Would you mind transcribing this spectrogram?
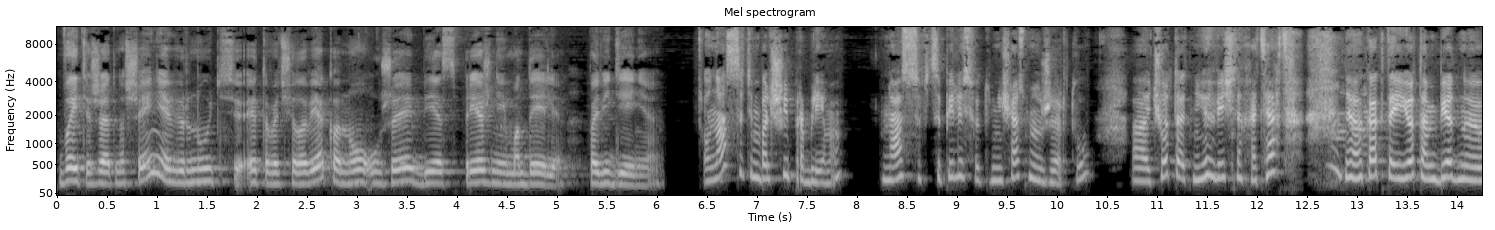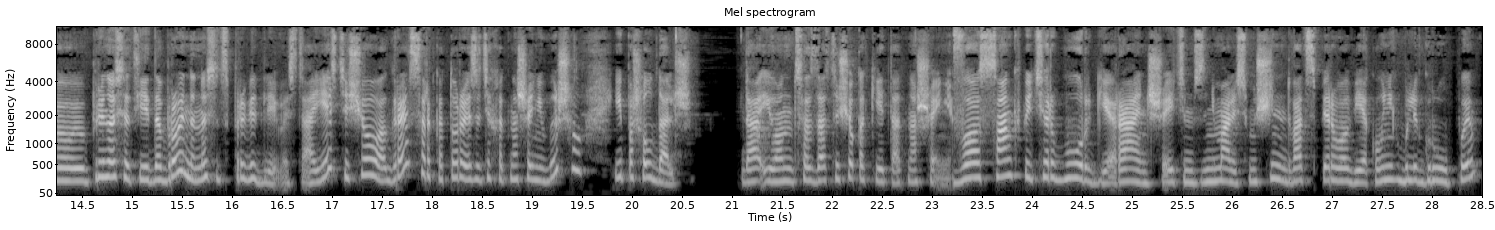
в эти же отношения вернуть этого человека, но уже без прежней модели поведения? У нас с этим большие проблемы нас вцепились в эту несчастную жертву, а, что-то от нее вечно хотят, а, как-то ее там бедную приносят ей добро и наносят справедливость. А есть еще агрессор, который из этих отношений вышел и пошел дальше. Да, и он создаст еще какие-то отношения. В Санкт-Петербурге раньше этим занимались мужчины 21 века. У них были группы,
